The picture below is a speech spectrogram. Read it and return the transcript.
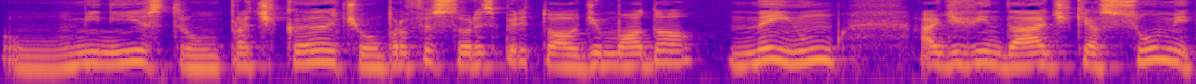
um ministro, um praticante ou um professor espiritual. De modo nenhum, a divindade que assume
